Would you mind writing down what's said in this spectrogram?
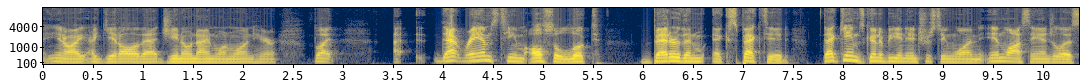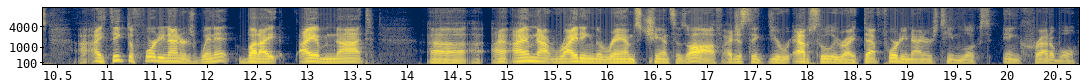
you know, I, I get all of that. Geno 911 here. But uh, that Rams team also looked better than expected. That game's going to be an interesting one in Los Angeles. I think the 49ers win it, but I, I am not uh, I, I am not writing the Rams' chances off. I just think you're absolutely right. That 49ers team looks incredible.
